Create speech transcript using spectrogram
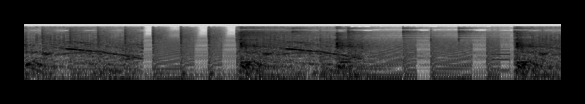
Thank you.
